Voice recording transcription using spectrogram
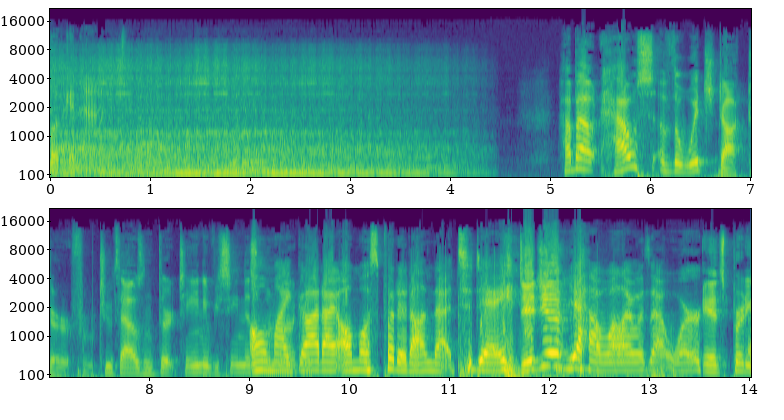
looking at? How about House of the Witch Doctor from 2013? Have you seen this? oh one, my Monica? god, I almost put it on that today. Did you? yeah, while I was at work. It's pretty.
